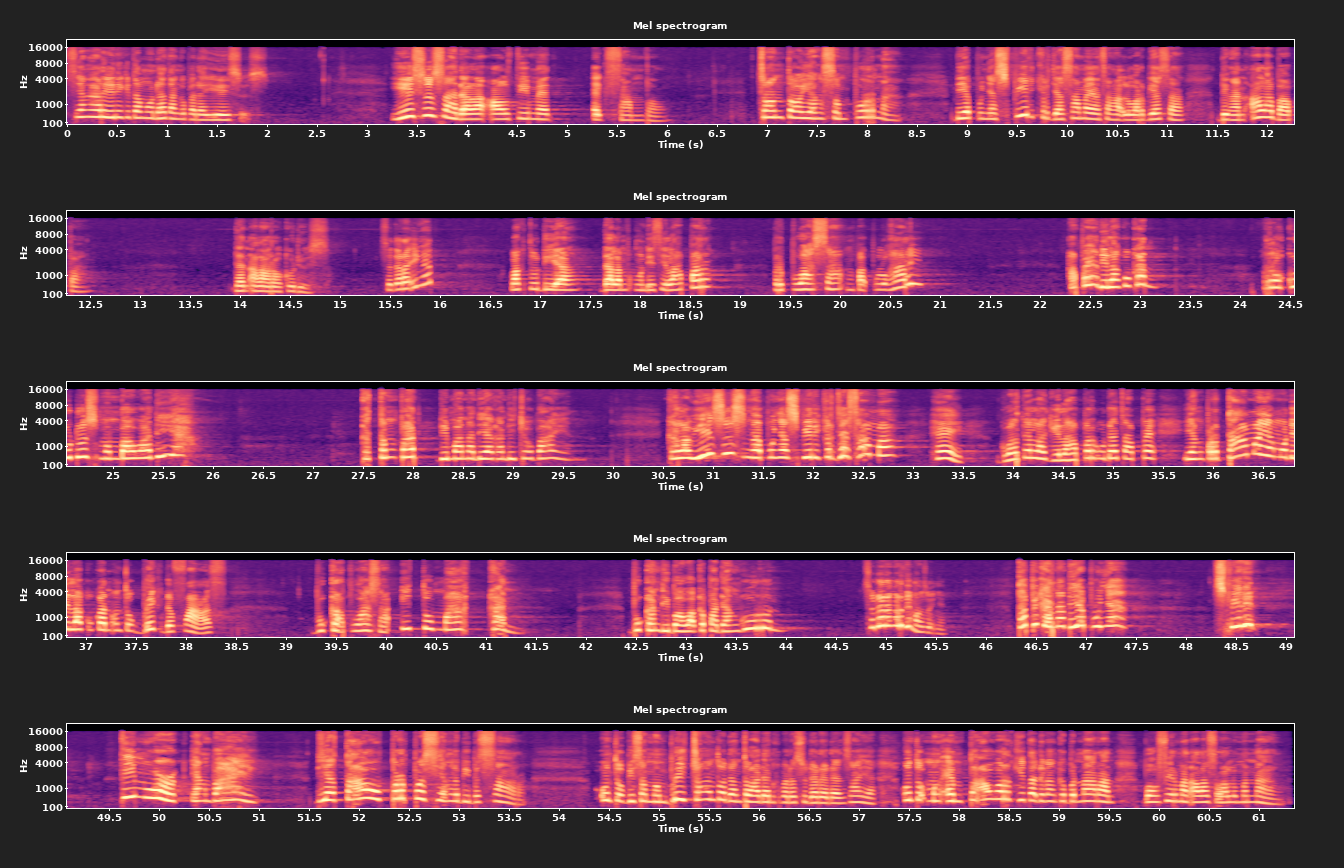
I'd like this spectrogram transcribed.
Siang hari ini kita mau datang kepada Yesus. Yesus adalah ultimate example. Contoh yang sempurna. Dia punya spirit kerjasama yang sangat luar biasa dengan Allah Bapa dan Allah Roh Kudus. Saudara ingat? Waktu dia dalam kondisi lapar, berpuasa 40 hari. Apa yang dilakukan? Roh Kudus membawa dia ke tempat di mana dia akan dicobain. Kalau Yesus nggak punya spirit kerjasama, hey, gue teh lagi lapar, udah capek. Yang pertama yang mau dilakukan untuk break the fast, buka puasa, itu makan. Bukan dibawa ke padang gurun. Saudara ngerti maksudnya? Tapi karena dia punya spirit teamwork yang baik. Dia tahu purpose yang lebih besar untuk bisa memberi contoh dan teladan kepada saudara dan saya, untuk mengempower kita dengan kebenaran bahwa firman Allah selalu menang.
